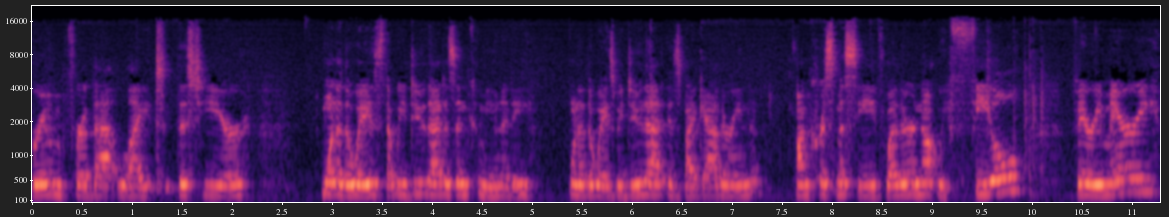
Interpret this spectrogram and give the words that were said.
room for that light this year. One of the ways that we do that is in community. One of the ways we do that is by gathering on Christmas Eve, whether or not we feel very merry,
